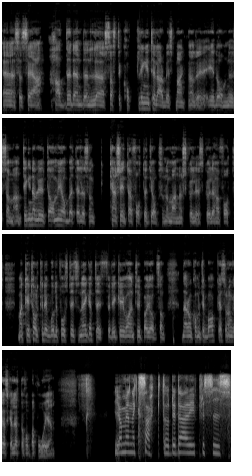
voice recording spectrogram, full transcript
eh, så att säga, hade den, den lösaste kopplingen till arbetsmarknaden är de nu som antingen har blivit av med jobbet eller som kanske inte har fått ett jobb som de annars skulle, skulle ha fått. Man kan ju tolka det både positivt och negativt för det kan ju vara en typ av jobb som när de kommer tillbaka så är de ganska lätta att hoppa på igen. Ja men exakt och det där är precis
